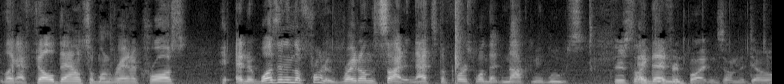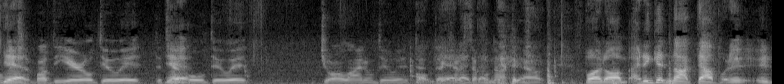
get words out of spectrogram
Like I fell down, someone ran across, and it wasn't in the front; it was right on the side, and that's the first one that knocked me loose. There's like then- different buttons on the dome. Yeah. above the ear will do it. The Yeah. temple will do it. Jawline will do it. That, Oh, that yeah, kind of that- stuff will knock you out. But um, I didn't get knocked out, but it, it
